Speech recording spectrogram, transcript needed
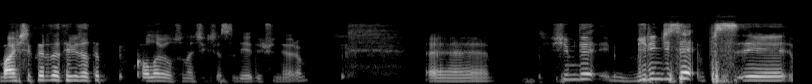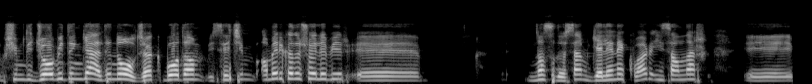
Başlıkları da tweet atıp kolay olsun açıkçası diye düşünüyorum. Ee, şimdi birincisi e, şimdi Joe Biden geldi ne olacak? Bu adam seçim Amerika'da şöyle bir e, nasıl desem gelenek var. İnsanlar e,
